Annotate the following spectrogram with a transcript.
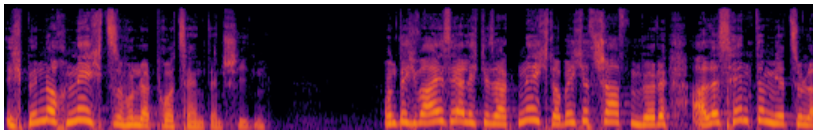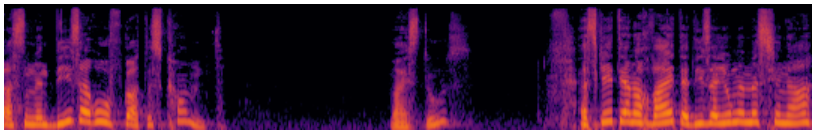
ich bin noch nicht zu 100% entschieden. Und ich weiß ehrlich gesagt nicht, ob ich es schaffen würde, alles hinter mir zu lassen, wenn dieser Ruf Gottes kommt. Weißt du's? Es geht ja noch weiter. Dieser junge Missionar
